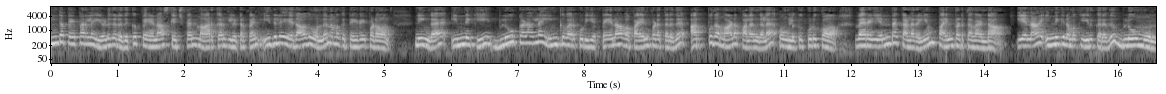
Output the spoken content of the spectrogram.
இந்த பேப்பர்ல எழுதுறதுக்கு பேனா sketch pen marker glitter pen இதுல ஏதாவது ஒண்ணு நமக்கு தேவைப்படும். நீங்க இன்னைக்கு ப்ளூ கலர்ல இங்கு வரக்கூடிய பேனாவை பயன்படுத்துறது அற்புதமான பலன்களை உங்களுக்கு கொடுக்கும். வேற எந்த கலரையும் பயன்படுத்த வேண்டாம். ஏன்னா இன்னைக்கு நமக்கு இருக்கிறது ப்ளூ மூன்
